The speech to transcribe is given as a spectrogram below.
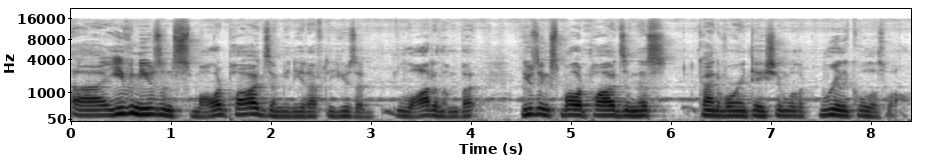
Uh, even using smaller pods, I mean, you'd have to use a lot of them, but using smaller pods in this kind of orientation will look really cool as well.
